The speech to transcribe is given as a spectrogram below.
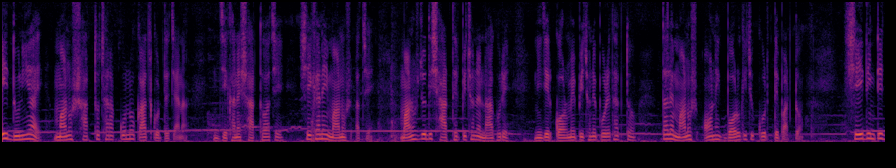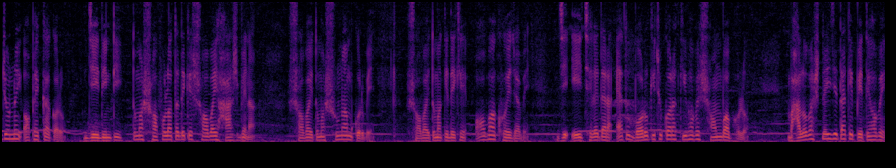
এই দুনিয়ায় মানুষ স্বার্থ ছাড়া কোনো কাজ করতে চায় না। যেখানে স্বার্থ আছে, সেখানেই মানুষ আছে। মানুষ যদি স্বার্থের পিছনে না ঘুরে নিজের কর্মের পিছনে পড়ে থাকতো, তাহলে মানুষ অনেক বড় কিছু করতে পারত। সেই দিনটির জন্যই অপেক্ষা করো। যেই দিনটি তোমার সফলতা দেখে সবাই হাসবে না, সবাই তোমার সুনাম করবে। সবাই তোমাকে দেখে অবাক হয়ে যাবে যে এই ছেলে দ্বারা এত বড় কিছু করা কীভাবে সম্ভব হলো। ভালোবাসলেই যে তাকে পেতে হবে,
